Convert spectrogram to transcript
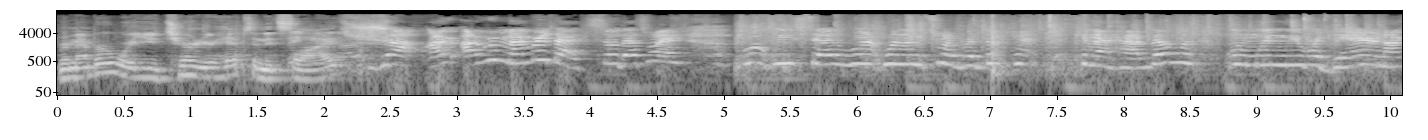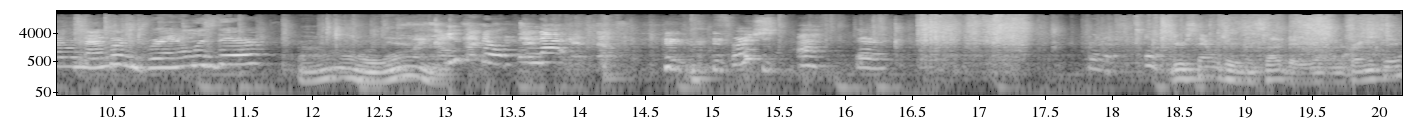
Remember where you turn your hips and it slides? Yeah, I, I remember that. So that's why what we said when, when it's my birthday, can, can I have that when, when, we were there and I remember and Brandon was there? Oh, yeah. You can open that first after. Your sandwich is inside there. You want to bring it to you?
